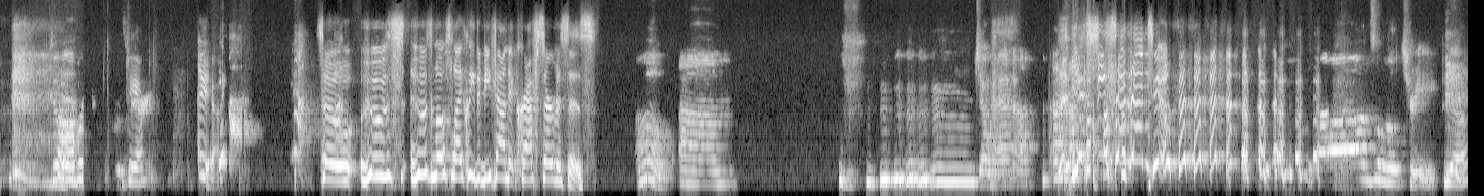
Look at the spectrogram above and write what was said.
Probably. Jam. Yeah. So, who's who's most likely to be found at craft services? Oh, um. Johannah. yes, she said that too. Loves a little treat. Yeah.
